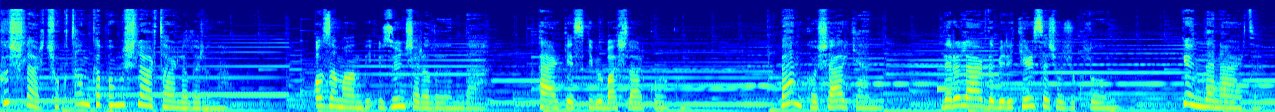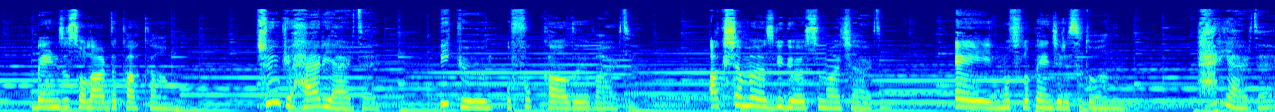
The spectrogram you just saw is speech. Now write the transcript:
Kuşlar çoktan kapamışlar tarlalarını. O zaman bir üzünç aralığında herkes gibi başlar korkum. Ben koşarken derelerde birikirse çocukluğum, gün denerdi, benzi solardı kahkahamın. Çünkü her yerde bir göğün ufuk kaldığı vardı. Akşamı özgü göğsümü açardım. Ey mutlu penceresi doğanın. Her yerde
